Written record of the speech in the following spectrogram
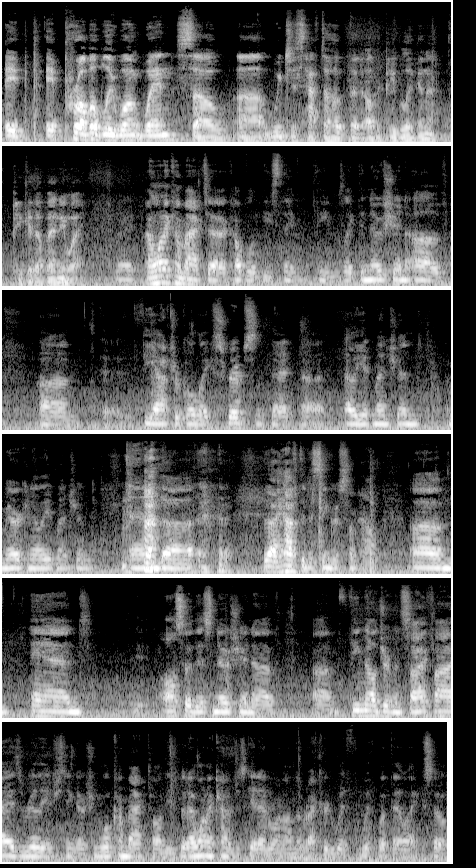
it it probably won't win, so uh, we just have to hope that other people are going to pick it up anyway. Right. I want to come back to a couple of these theme, themes, like the notion of um, theatrical like scripts that uh, Elliot mentioned, American Elliot mentioned, and uh, that I have to distinguish somehow. Um, and also this notion of um, female-driven sci-fi is a really interesting notion. We'll come back to all these, but I want to kind of just get everyone on the record with, with what they like. So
